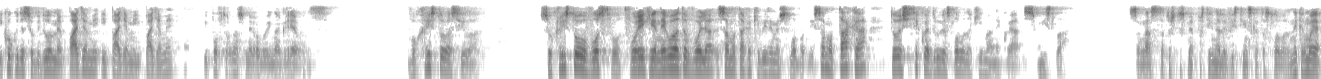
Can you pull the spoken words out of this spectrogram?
и колку да се обидуваме, паѓаме и паѓаме и паѓаме, и повторно сме робови на гревот. Во Христова сила со Христово водство, творејќи Неговата волја, само така ќе бидеме слободни. Само така, тоа што секоја друга слобода ќе има некоја смисла за нас, затоа што сме постигнале вистинската слобода. Нека му е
